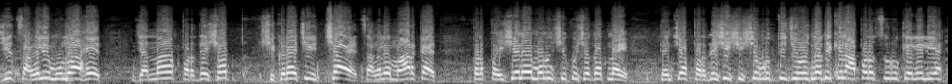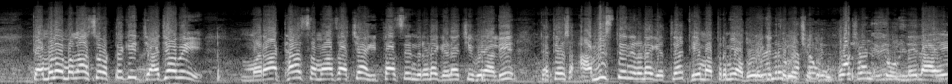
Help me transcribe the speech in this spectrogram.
जी चांगली मुलं आहेत ज्यांना परदेशात शिकण्याची इच्छा आहे चांगले मार्क आहेत पण पैसे नाही म्हणून शिकू शकत नाही त्यांच्या परदेशी शिष्यवृत्तीची योजना देखील आपण सुरू केलेली आहे त्यामुळे मला असं वाटतं की ज्या ज्या वेळी मराठा समाजाच्या हिताचे निर्णय घेण्याची वेळ आली त्यावेळेस आम्हीच ते निर्णय घेतलेत हे मात्र मी अधोरेखित करू इच्छितो उपोषण सोडलेलं आहे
